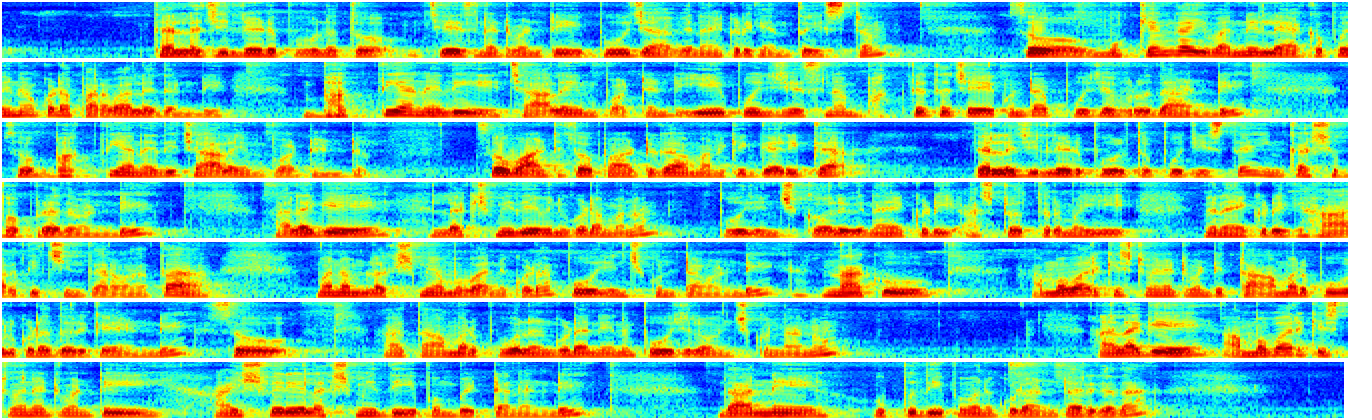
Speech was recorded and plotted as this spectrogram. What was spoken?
తెల్ల జిల్లేడు పువ్వులతో చేసినటువంటి పూజ వినాయకుడికి ఎంతో ఇష్టం. సో ముఖ్యంగా ఇవన్నీ లేకపోయినా కూడా పర్వాలేదండి. భక్తి అనేది చాలా ఇంపార్టెంట్. ఏ పూజ చేసినా భక్తితో చేయకుండా పూజ వృధా అండి. సో భక్తి అనేది చాలా ఇంపార్టెంట్. సో వాటితో పాటుగా మనకి గరిక తెల్ల జిల్లేడు పూలతో పూజిస్తే ఇంకా శుభప్రదం అండి. అలాగే లక్ష్మీదేవిని కూడా మనం పూజించుకోవాలి. వినాయకుడి అష్టోత్తరమయ్యి వినాయకుడికి హారతి ఇచ్చిన తర్వాత మనం లక్ష్మీ అమ్మవారిని కూడా పూజించుకుంటామండి. నాకు అమ్మవారికి ఇష్టమైనటువంటి తామర పువ్వులు కూడా దొరికాయండి. సో ఆ తామర పువ్వులను కూడా నేను పూజలో ఉంచుకున్నాను. అలాగే అమ్మవారికి ఇష్టమైనటువంటి ఐశ్వర్యలక్ష్మి దీపం పెట్టానండి. దాన్నే ఉప్పు దీపం అని కూడా అంటారు కదా.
